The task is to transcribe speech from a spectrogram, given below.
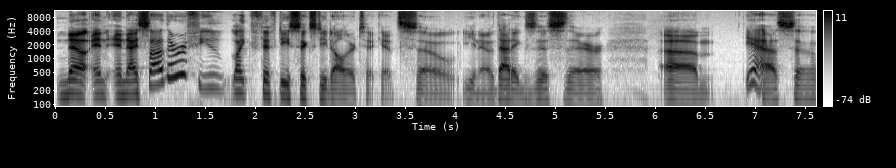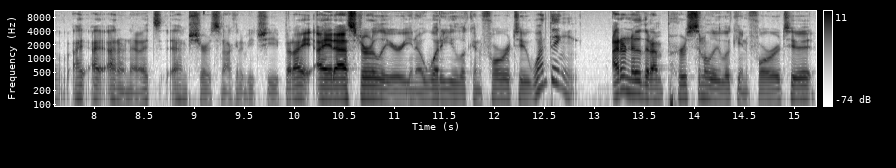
no, and and I saw there were a few like 50 60 dollar tickets, so you know that exists there. Um, yeah, so I, I I don't know. It's I'm sure it's not going to be cheap, but I I had asked earlier, you know, what are you looking forward to? One thing I don't know that I'm personally looking forward to it,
